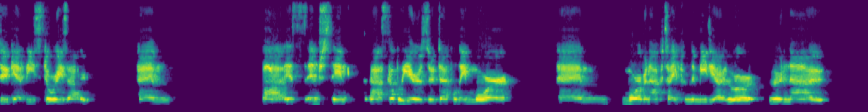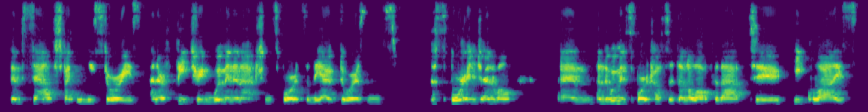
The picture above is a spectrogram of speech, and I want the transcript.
to get these stories out. Um, but it's interesting. The past couple of years, there's definitely more, um, more of an appetite from the media who are who are now themselves finding these stories and are featuring women in action sports and the outdoors and the sport in general. Um, and the Women's Sport Trust has done a lot for that to equalise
